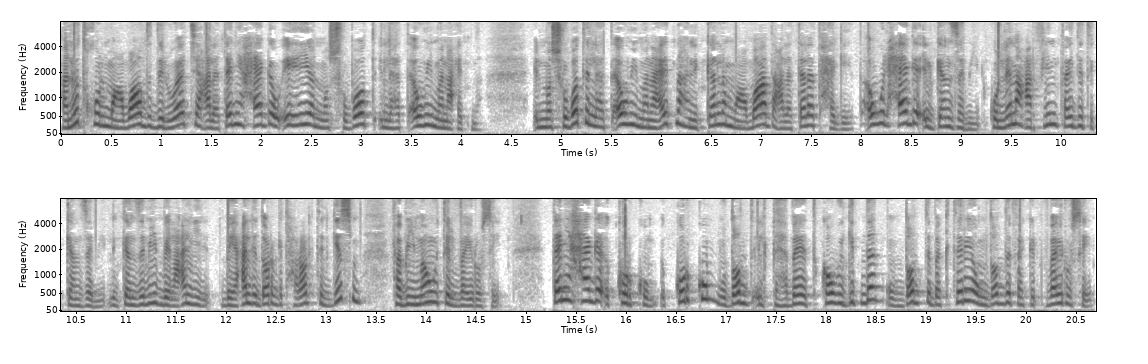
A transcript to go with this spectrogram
هندخل مع بعض دلوقتي على تاني حاجة وإيه هي المشروبات اللي هتقوي مناعتنا؟ المشروبات اللي هتقوي مناعتنا هنتكلم مع بعض على ثلاث حاجات. أول حاجة الجنزبيل. كلنا عارفين فايدة الجنزبيل. الجنزبيل بيعلي بيعلي درجة حرارة الجسم فبيموت الفيروسات. تاني حاجة الكركم. الكركم مضاد التهابات قوي جدا ومضاد بكتيريا ومضاد فيروسات.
